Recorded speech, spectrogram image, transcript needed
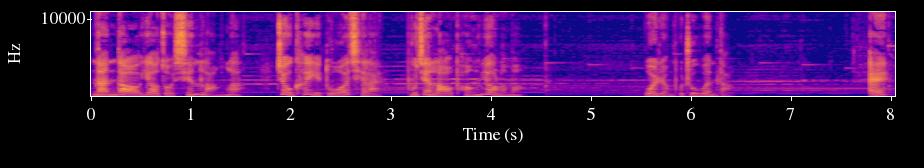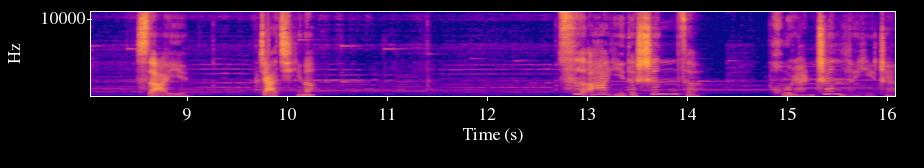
难道要做新郎了？就可以躲起来不见老朋友了吗？我忍不住问道。哎，四阿姨，佳琪呢？四阿姨的身子忽然震了一震。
